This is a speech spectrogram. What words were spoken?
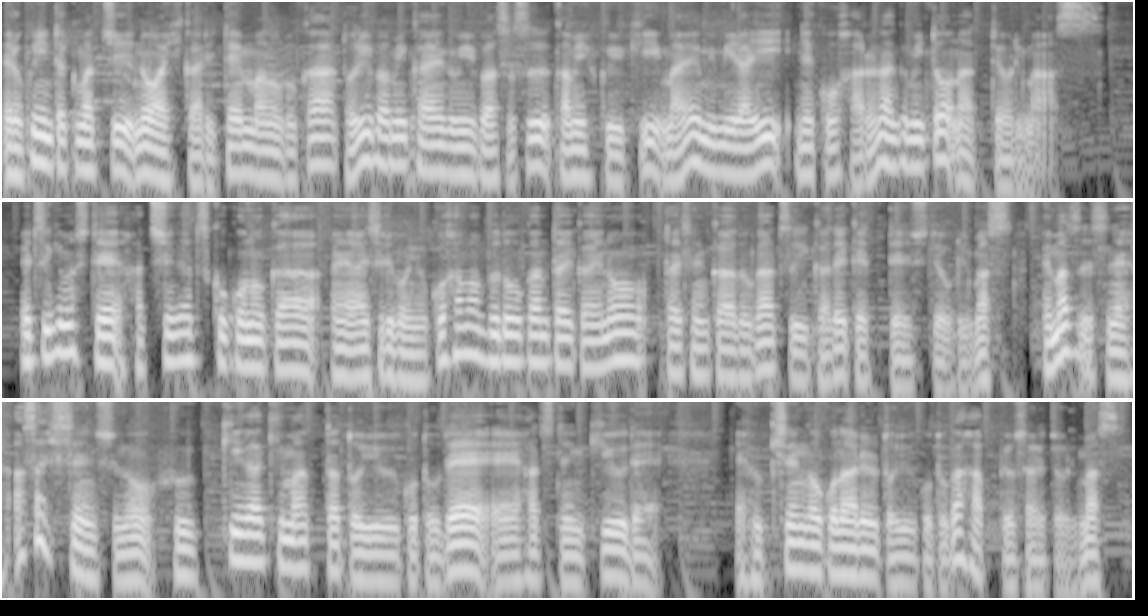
6人タッグマッチ、ノア光、天満のどか、鳥羽美香也組 VS 上福幸、前海未来、猫春菜組となっております。え続きまして、8月9日、アイスリボン横浜武道館大会の対戦カードが追加で決定しております。えまずですね、朝日選手の復帰が決まったということで、え8.9で、復帰戦が行われるということが発表されております。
